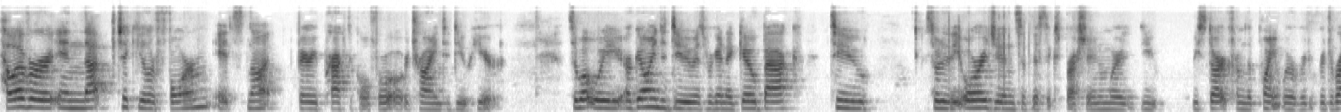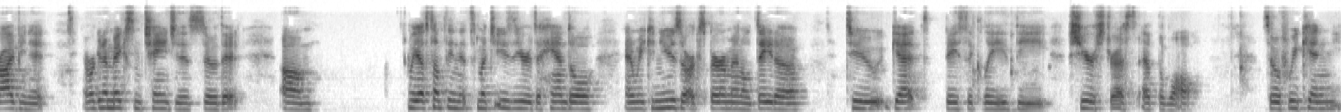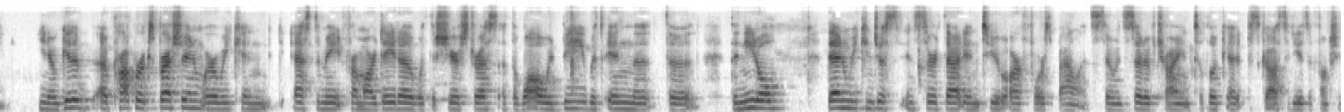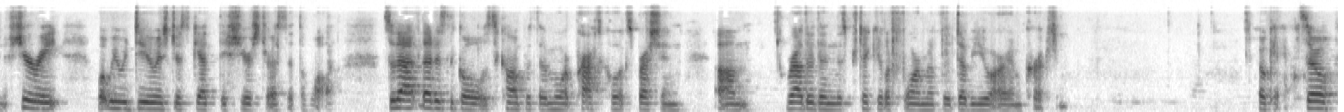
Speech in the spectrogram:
However, in that particular form, it's not very practical for what we're trying to do here. So what we are going to do is we're going to go back to sort of the origins of this expression where you we start from the point where we're, we're deriving it and we're going to make some changes so that um, we have something that's much easier to handle and we can use our experimental data to get basically the shear stress at the wall. So if we can, you know, get a, a, proper expression where we can estimate from our data what the shear stress at the wall would be within the, the, the needle, then we can just insert that into our force balance. So instead of trying to look at viscosity as a function of shear rate, what we would do is just get the shear stress at the wall. So that, that is the goal, is to come up with a more practical expression um, rather than this particular form of the WRM correction. Okay, so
